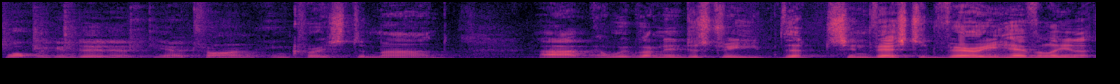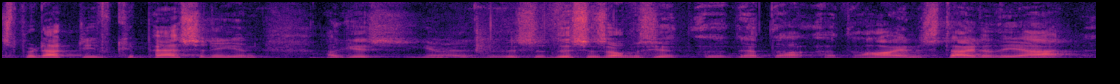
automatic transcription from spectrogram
what we can do to you know try and increase demand. Uh, and we've got an industry that's invested very heavily in its productive capacity, and I guess you know this is, this is obviously at the, at the, at the high end state of the art.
